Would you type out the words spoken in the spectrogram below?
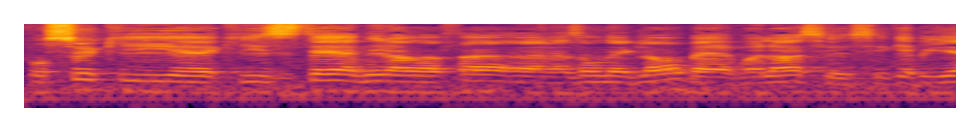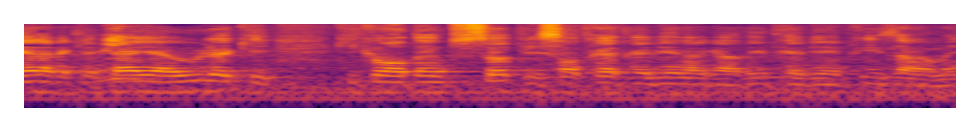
pour ceux qui, euh, qui hésitaient à amener leur enfant à la zone Aiglon, ben voilà, c'est Gabriel avec le Oui. camp Yahoo là, qui, qui coordonne tout ça, puis ils sont très très bien regardés, très bien pris en main.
